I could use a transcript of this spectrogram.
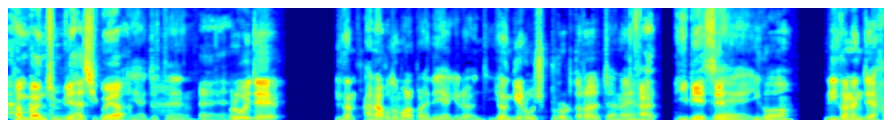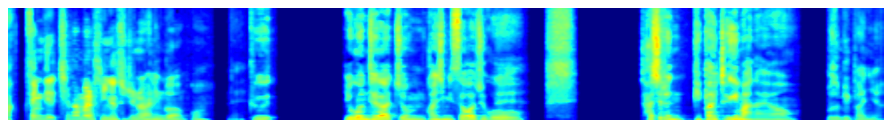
한번 준비하시고요. 예 어쨌든 네. 그리고 이제 이건 안 하고 넘어갈 뻔했는데 이야기를 연계율 50%로 떨어졌잖아요. 아, EBS? 네 이거 근데 이거는 이제 학생들이 체감할 수 있는 수준은 아닌 것 같고 네. 그 이건 제가 좀 관심 있어가지고 네. 사실은 비판이 되게 많아요. 무슨 비판이야?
